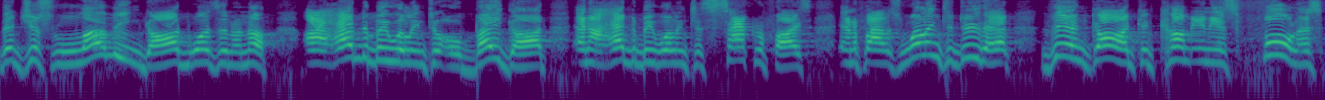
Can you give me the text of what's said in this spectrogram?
that just loving God wasn't enough. I had to be willing to obey God, and I had to be willing to sacrifice. And if I was willing to do that, then God could come in His fullness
